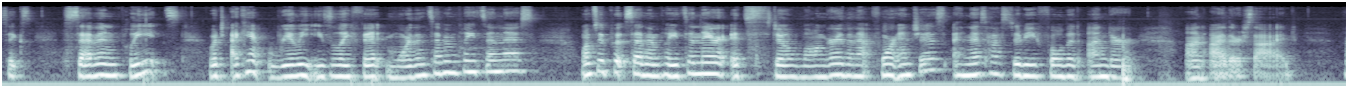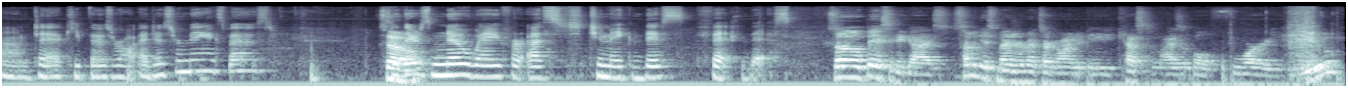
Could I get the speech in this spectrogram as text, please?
six, seven pleats, which I can't really easily fit more than seven pleats in this. Once we put seven pleats in there, it's still longer than that four inches, and this has to be folded under on either side um, to keep those raw edges from being exposed. So, So, there's no way for us to make this fit this. so basically, guys, some of these measurements are going to be customizable for you.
